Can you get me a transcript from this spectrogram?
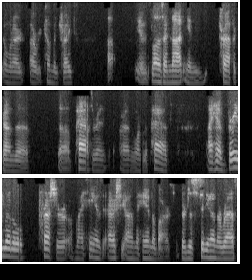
when our, our recumbent trikes, uh, as long as I'm not in traffic on the uh, path or, in, or on one of the paths, I have very little pressure of my hands actually on the handlebars. They're just sitting on the rest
